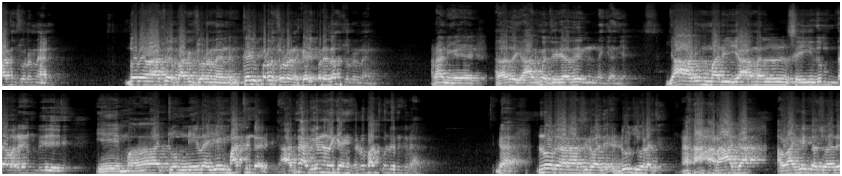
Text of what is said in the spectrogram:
பார்த்து சொல்கிறேன் நான். இன்னொரு ஆசை பார்க்க சொல்கிறேன் நான். கேள்விப்பட சொல்கிறேன் கேள்விப்பட எல்லாம் நான். ஆனால் நீங்கள் அதாவது யாருமே தெரியாதுன்னு நினைக்காதீங்க. யாரும் அறியாமல் செய்தும் தவறென்று ஏமாற்றும் நிலையை மாற்றுங்கள். யாருமே அறியணும்னு நினைக்காதீங்க. கடவுள் பார்த்து கொண்டு இருக்கிறார். இன்னொரு ஆசீர்வாதி டூஜி விளக்கு ராஜா அவர் அங்கே பேசுவார்.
